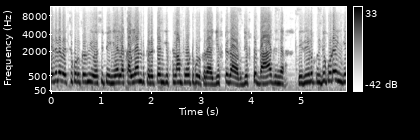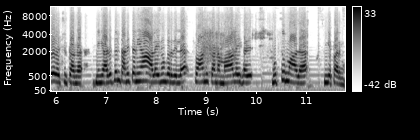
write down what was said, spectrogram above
எதுல வச்சு கொடுக்குறதுன்னு யோசிப்பீங்க? இல்ல கல்யாணத்துக்கு ரிட்டர்ன் கிஃப்ட் எல்லாம் போட்டு கொடுக்குற கிஃப்ட் தான் கிஃப்ட் பேக்குங்க இது இது கூட இங்கேயே வச்சிருக்காங்க. நீங்க அதுக்குன்னு தனித்தனியா அலையணுங்கிறது இல்ல. சுவாமிக்கான மாலைகள் முத்து மாலை இங்க பாருங்க.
